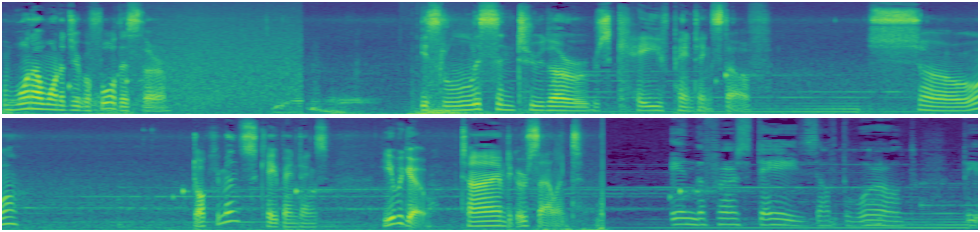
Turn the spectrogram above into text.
What I want to do before this, though, is listen to those cave painting stuff. So, documents, cave paintings. Here we go. Time to go silent. In the first days of the world, the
